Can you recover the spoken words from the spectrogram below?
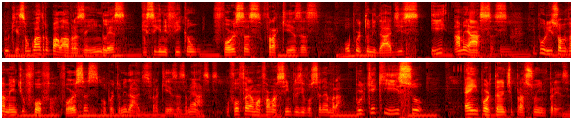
Por quê? São quatro palavras em inglês que significam forças, fraquezas, oportunidades e ameaças. Por isso, obviamente, o FOFA: forças, oportunidades, fraquezas, ameaças. O FOFA é uma forma simples de você lembrar. Por que que isso é importante para a sua empresa?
